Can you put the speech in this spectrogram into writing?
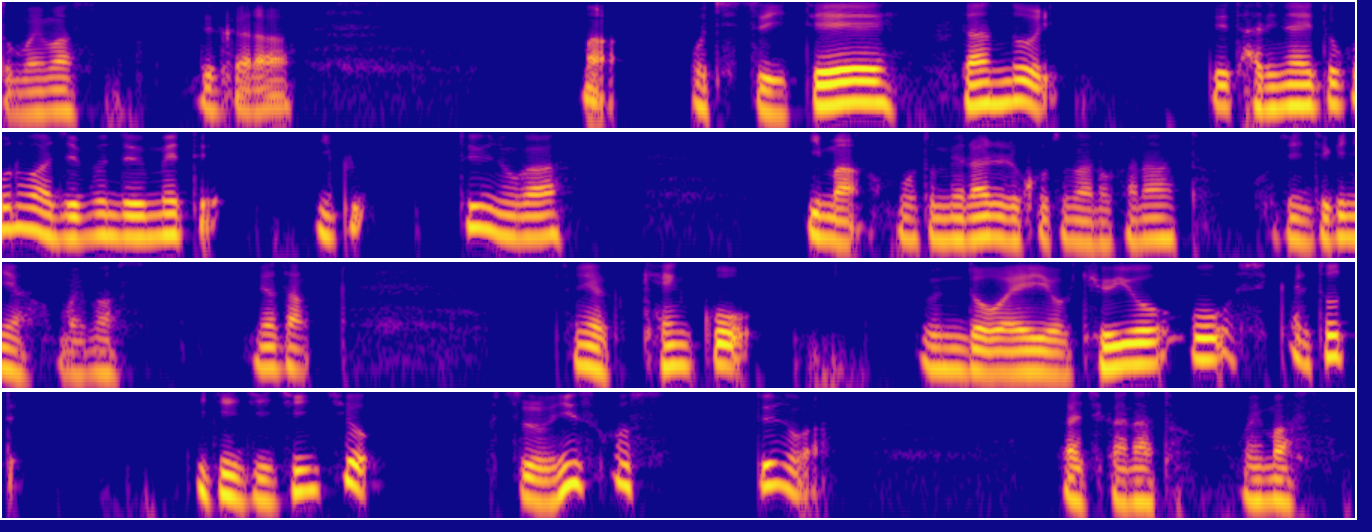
と思います。ですから、まあ、落ち着いて、普段通り、で、足りないところは自分で埋めていくというのが、今求められることなのかなと、個人的には思います。皆さん、とにかく健康、運動、栄養、休養をしっかりとって、一日一日を普通に過ごすというのが大事かなと思います。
